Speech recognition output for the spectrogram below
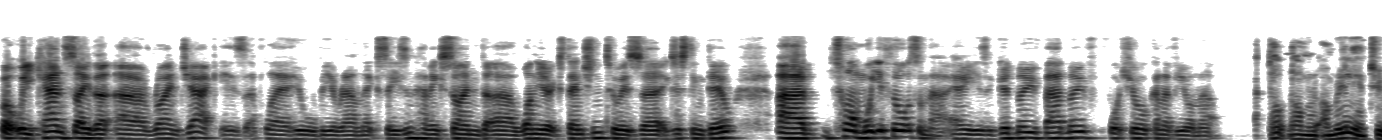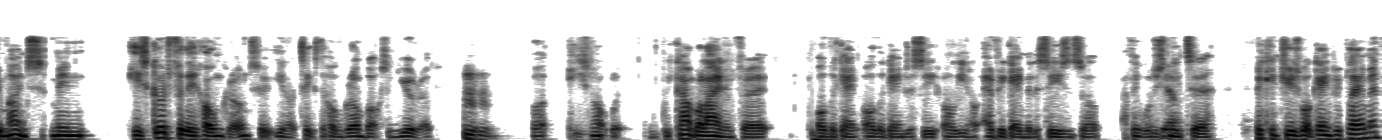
but we can say that uh, Ryan Jack is a player who will be around next season, having signed a one-year extension to his uh, existing deal. Uh, Tom, what are your thoughts on that? I mean, is it a good move, bad move? What's your kind of view on that? I don't know. I'm, I'm really in two minds. I mean, he's good for the homegrown, so you know, ticks the homegrown box in Europe, hmm but he's not. We can't rely on him for all the game, all the games all you know, every game of the season. So I think we'll just Yeah. need to pick and choose what games we play him in.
